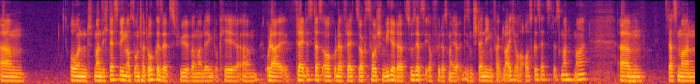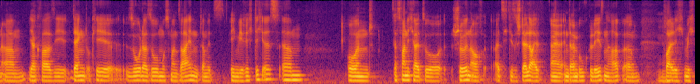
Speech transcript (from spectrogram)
Ähm, und man sich deswegen auch so unter Druck gesetzt fühlt, weil man denkt, okay, ähm, oder vielleicht ist das auch, oder vielleicht sorgt Social Media da zusätzlich auch für, dass man ja diesem ständigen Vergleich auch ausgesetzt ist manchmal. Ähm, mhm. Dass man ähm, ja quasi denkt, okay, so oder so muss man sein, damit es irgendwie richtig ist. Ähm, und das fand ich halt so schön, auch als ich diese Stelle äh, in deinem Buch gelesen habe, mhm. weil ich mich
